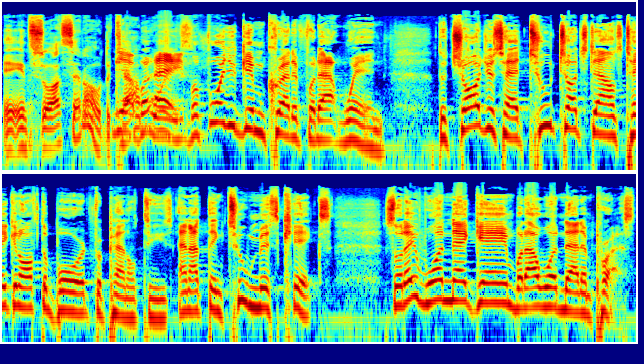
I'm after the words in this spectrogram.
And, so I said, oh, the Yeah, Cowboys. but hey, before you give them credit for that win, the Chargers had two touchdowns taken off the board for penalties, and I think two missed kicks. So they won that game, but I wasn't that impressed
